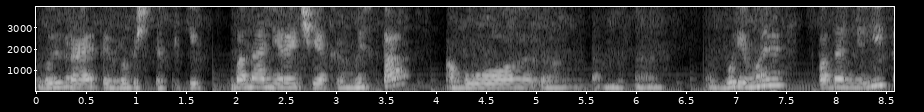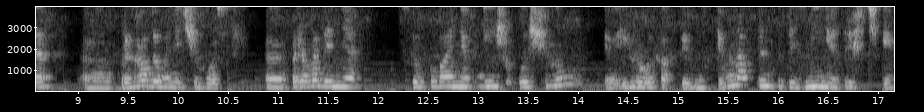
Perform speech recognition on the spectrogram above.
ви граєте, вибачте, в такі банальні речі, як міста або е, там не знаю, буріме, складання літер, е, пригадування чогось, переведення спілкування в іншу площину е, ігрових активностей, вона в принципі змінює трішечки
